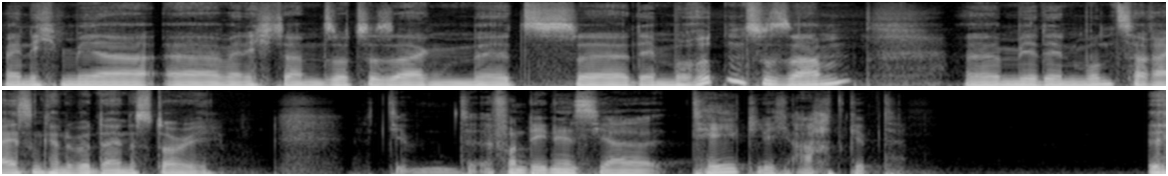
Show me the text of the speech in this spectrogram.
wenn ich mir, äh, wenn ich dann sozusagen mit äh, dem Rücken zusammen äh, mir den Mund zerreißen kann über deine Story von denen es ja täglich acht gibt.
